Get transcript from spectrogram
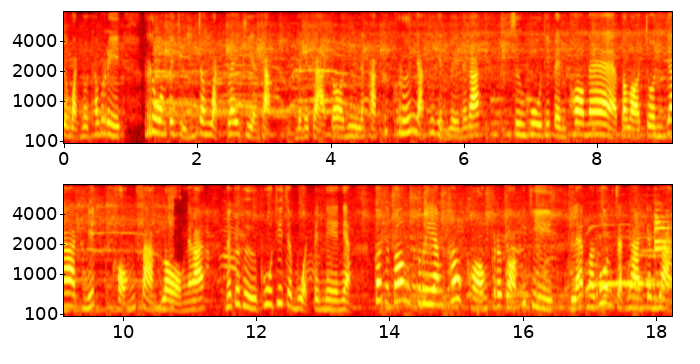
จังหวัดนนทบุรี รวมไปถึงจังหวัดใกล้เคียงค่ะ บรรยากาศก็นี่แหละค่ะคึกครื้นอย่างที่เห็นเลยนะคะ ซึ่งผู้ที่เป็นพ่อแม่ตลอดจนญาติมิตรของสางหลองนะคะ นั่นก็คือผู้ที่จะบวชเป็นเนนเนี่ยก็จะต้องเตรียมเข้าของประกอบพิธี และมาร่วมจัดงานกันอย่าง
